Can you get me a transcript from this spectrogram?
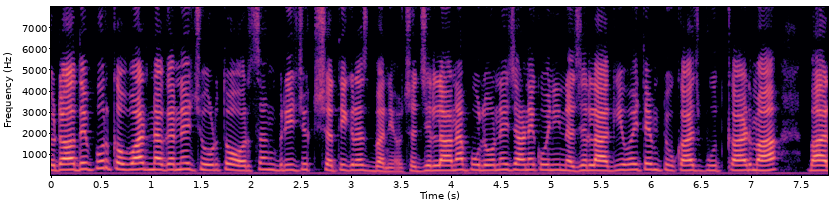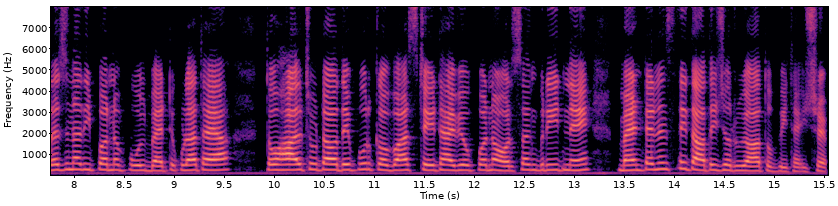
છોટાઉદેપુર કવાડ નગરને જોડતો ઓરસંગ બ્રિજ ક્ષતિગ્રસ્ત બન્યો છે. જિલ્લાના પુલોને જાણે કોઈની નજર લાગી હોય તેમ ટૂંકા જ ભૂતકાળમાં ભારજ નદી પરનો પુલ બે ટુકડા થયા. તો હાલ છોટાઉદેપુર કવાડ સ્ટેટ હાઈવે ઉપરના ઓરસંગ બ્રિજને મેન્ટેનન્સની તાતી જરૂરિયાત ઊભી થઈ છે.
